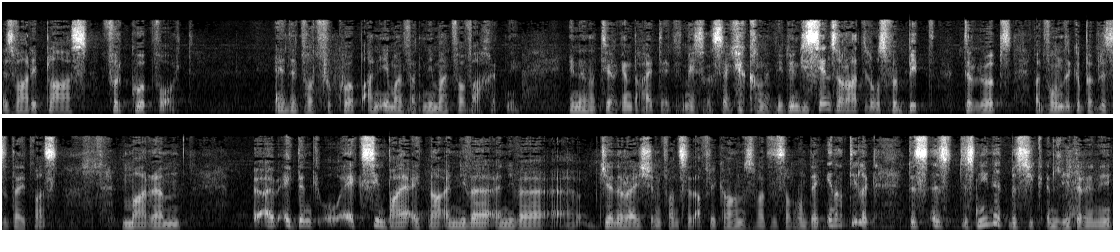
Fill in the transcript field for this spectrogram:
is waar die plaas verkoop word. En dit word verkoop aan iemand wat niemand verwag het nie. En natuurlik in daai tyd het mense gesê jy kan dit nie doen. Die sensorraad het ons verbied terloops wat wonderlike publisiteit was. Maar ehm um, ek dink ek sien baie uit na 'n nuwe 'n nuwe uh, generation van Suid-Afrikaners wat dit sal ontdek. En natuurlik, dis is dis nie net musiek in liedere nie,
